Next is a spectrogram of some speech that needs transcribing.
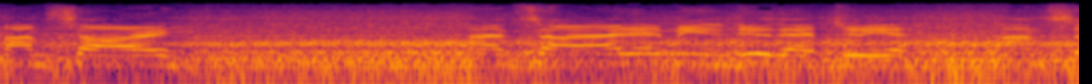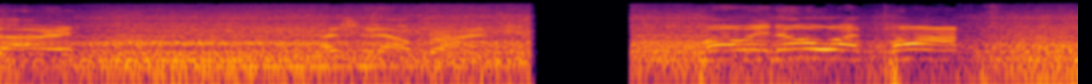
I'm sorry. I'm sorry. I didn't mean to do that to you. I'm sorry. I should help Brian. Well, we know what popped.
